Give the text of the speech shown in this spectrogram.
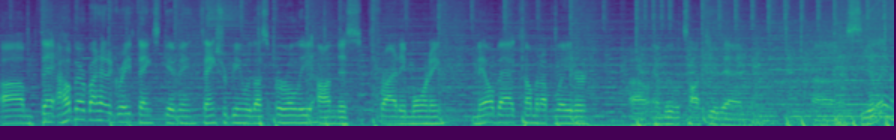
Um, th- I hope everybody had a great Thanksgiving. Thanks for being with us early on this Friday morning. Mailbag coming up later, uh, and we will talk to you then. Uh, see you later.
